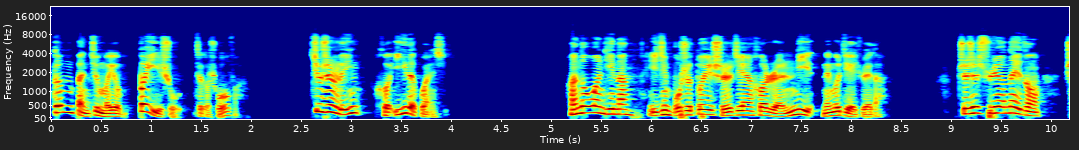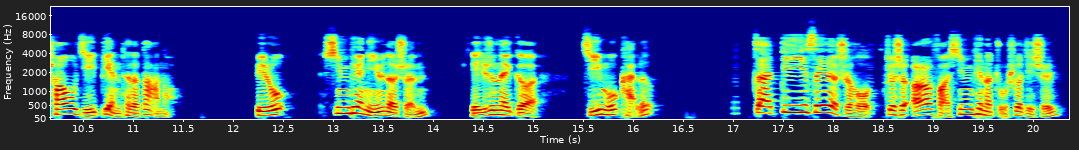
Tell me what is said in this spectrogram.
根本就没有倍数这个说法，就是零和一的关系。很多问题呢，已经不是堆时间和人力能够解决的，只是需要那种超级变态的大脑，比如芯片领域的神，也就是那个吉姆·凯勒。在 DEC 的时候，就是阿尔法芯片的主设计师。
